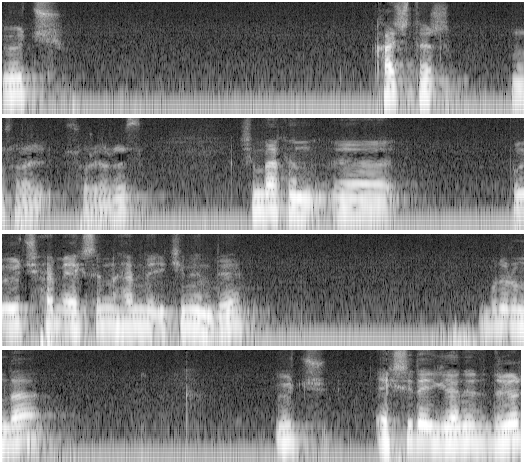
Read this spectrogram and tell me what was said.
3 kaçtır? Bunu sor soruyoruz. Şimdi bakın e, bu 3 hem eksinin hem de 2'nin de bu durumda 3 eksi de ilgilendiriyor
